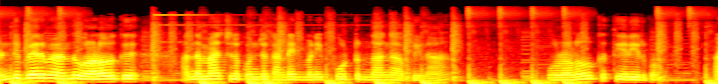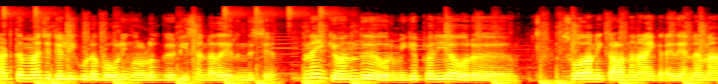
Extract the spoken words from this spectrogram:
ரெண்டு பேருமே வந்து ஓரளவுக்கு அந்த மேட்ச்சில் கொஞ்சம் கண்டெயின் பண்ணி போட்டிருந்தாங்க அப்படின்னா ஓரளவுக்கு தேறி இருக்கும். அடுத்த மேட்ச் டெல்லி கூட பவுலிங் ஓரளவுக்கு டீசெண்டாக தான் இருந்துச்சு. சென்னைக்கு வந்து ஒரு மிகப்பெரிய ஒரு சோதனை காலம் தான் நினைக்கிறேன். இது என்னென்னா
